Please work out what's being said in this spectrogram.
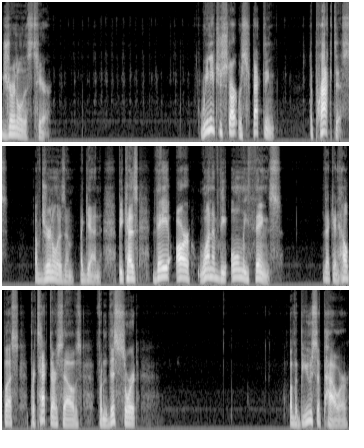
journalists here. We need to start respecting the practice of journalism again because they are one of the only things that can help us protect ourselves from this sort of abuse of power,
